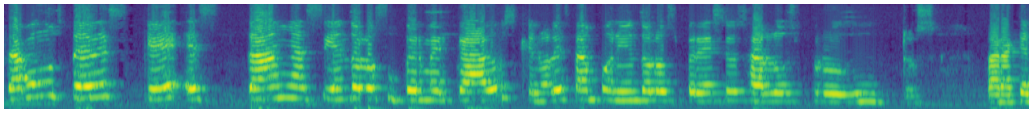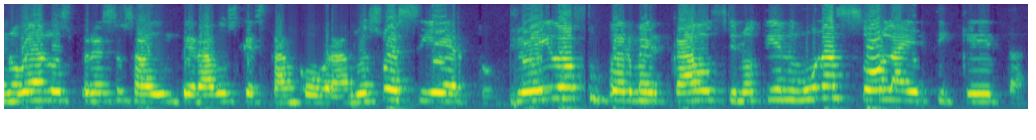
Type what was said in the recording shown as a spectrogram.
¿Saben ustedes qué están haciendo los supermercados que no le están poniendo los precios a los productos? para que no vean los precios adulterados que están cobrando. Eso es cierto. Yo he ido a supermercados y no tienen una sola etiqueta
